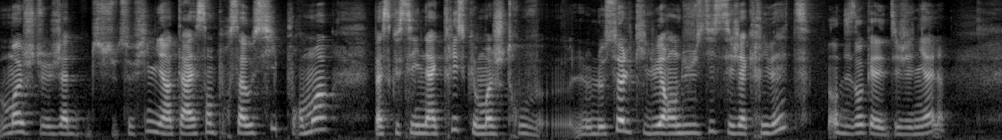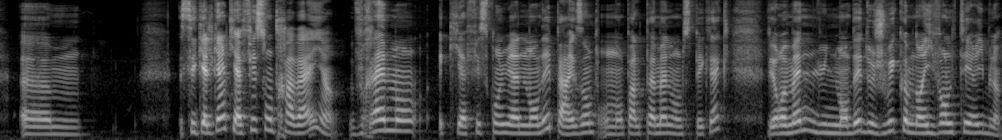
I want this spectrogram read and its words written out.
Moi, ce film est intéressant pour ça aussi, pour moi, parce que c'est une actrice que moi, je trouve... Le, le seul qui lui a rendu justice, c'est Jacques Rivette, en disant qu'elle était géniale. Euh, C'est quelqu'un qui a fait son travail, vraiment, qui a fait ce qu'on lui a demandé. Par exemple, on en parle pas mal dans le spectacle, Verhoeven lui demandait de jouer comme dans Ivan le Terrible,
